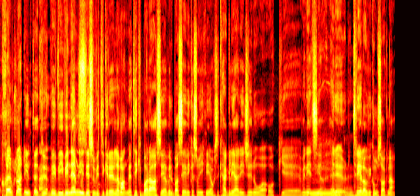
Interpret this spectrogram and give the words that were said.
Självklart inte. Du, vi, vi, vi nämner ju det som vi tycker är relevant, men jag tänker bara, alltså, jag vill bara se vilka som gick ner också. Cagliari, Genoa och eh, Venezia. Mm, är det tre lag vi kommer sakna?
